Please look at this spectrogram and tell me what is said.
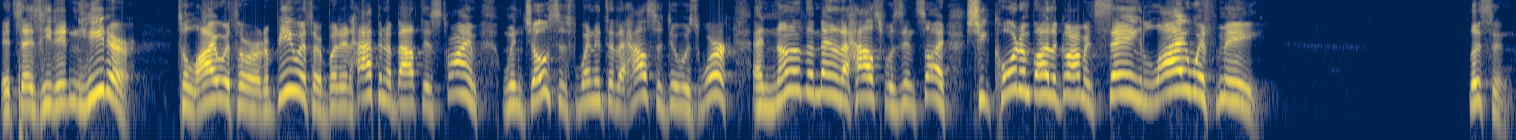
It says he didn't heed her to lie with her or to be with her, but it happened about this time when Joseph went into the house to do his work, and none of the men of the house was inside. She caught him by the garment, saying, Lie with me. Listen,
